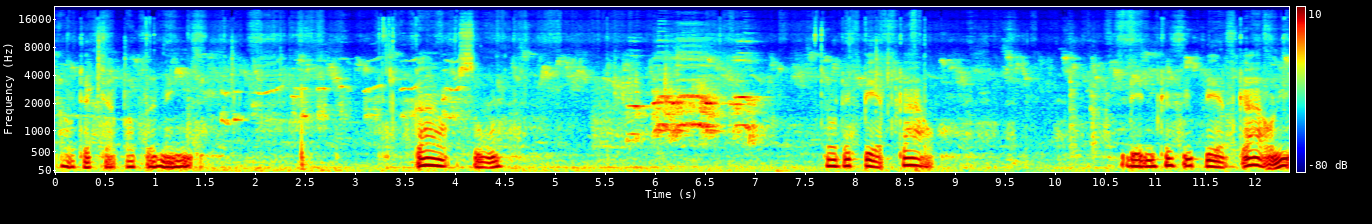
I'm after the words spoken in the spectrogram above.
เรา จะจับเอาตัวนี้เก้าศูนย์เราได้แปดเก้าเด่นก็คือแปดเก้านี่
